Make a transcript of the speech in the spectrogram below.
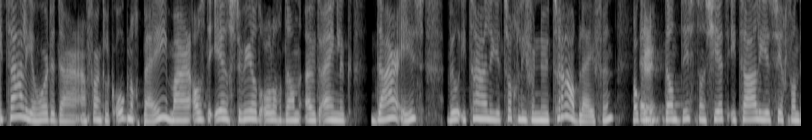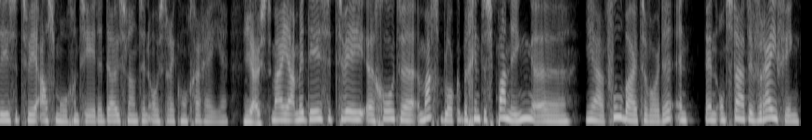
Italië hoorde daar aanvankelijk ook nog bij, maar als de Eerste Wereldoorlog dan uiteindelijk daar is, wil Italië toch liever neutraal blijven. Okay. En dan distancieert Italië zich van deze twee asmogendheden, Duitsland en Oostenrijk-Hongarije. Juist. Maar ja, met deze twee uh, grote machtsblokken begint de spanning uh, ja, voelbaar te worden en, en ontstaat de wrijving.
